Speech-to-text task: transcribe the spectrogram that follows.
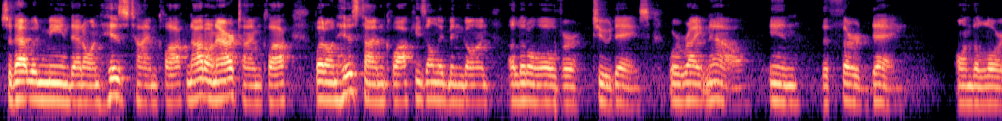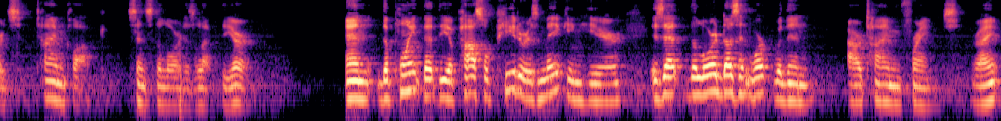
So that would mean that on his time clock, not on our time clock, but on his time clock, he's only been gone a little over two days. We're right now in the third day on the Lord's time clock since the Lord has left the earth. And the point that the Apostle Peter is making here is that the Lord doesn't work within our time frames, right?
